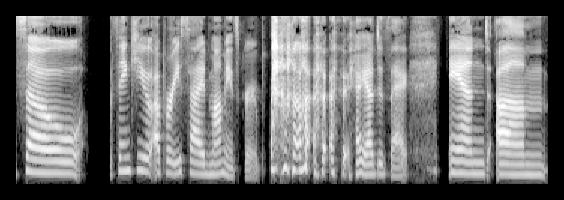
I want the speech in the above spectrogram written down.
So thank you upper east side mommies group i have to say. And um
